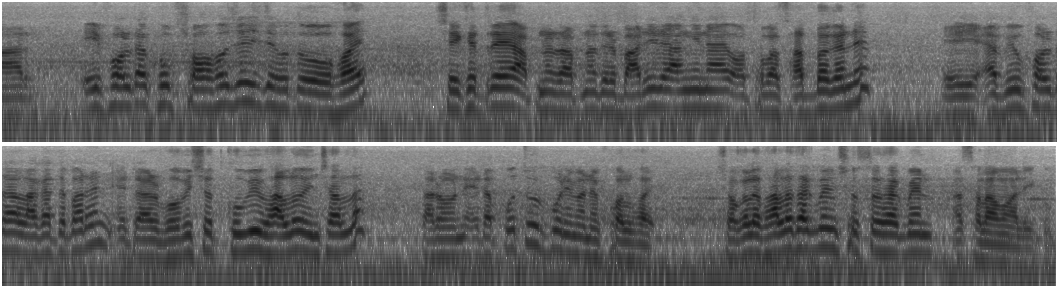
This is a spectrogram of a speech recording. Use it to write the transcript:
আর এই ফলটা খুব সহজেই যেহেতু হয় সেক্ষেত্রে আপনারা আপনাদের বাড়ির আঙিনায় অথবা ছাদ বাগানে এই অ্যাভিউ ফলটা লাগাতে পারেন। এটার ভবিষ্যৎ খুবই ভালো ইনশাল্লাহ কারণ এটা প্রচুর পরিমাণে ফল হয়। সকলে ভালো থাকবেন, সুস্থ থাকবেন। আসসালামু আলাইকুম।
